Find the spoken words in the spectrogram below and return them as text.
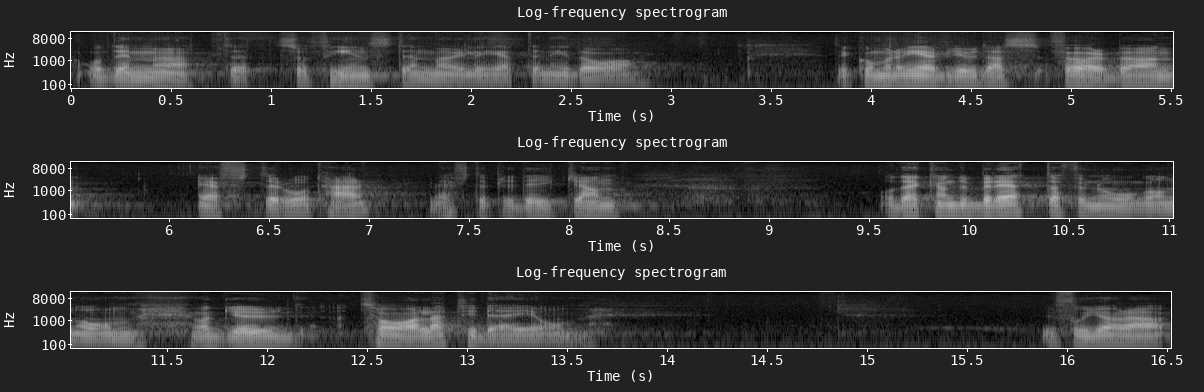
och det mötet så finns den möjligheten idag. Det kommer att erbjudas förbön efteråt här, efter predikan. Och där kan du berätta för någon om vad Gud talar till dig om. Du får göra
